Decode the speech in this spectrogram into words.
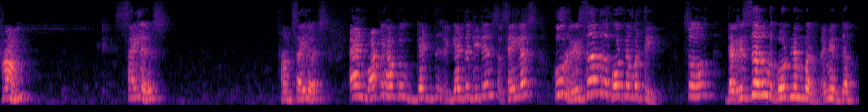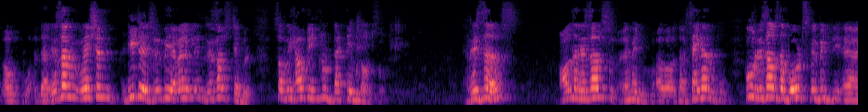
from sailors from sailors and what we have to get the, get the details? Sailors who reserved the boat number 3 so the reserved boat number i mean the uh, the reservation details will be available in reserves table. So we have to include that table also. Reserves all the reserves i mean uh, the sailor who, reserves the boats will be uh,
